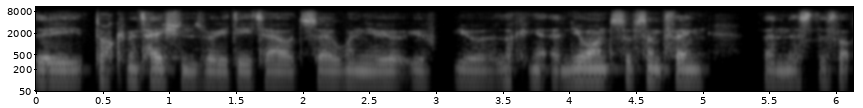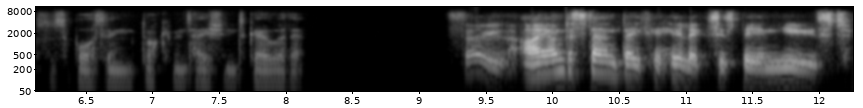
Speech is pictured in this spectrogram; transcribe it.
the documentation is really detailed. So when you you you're looking at a nuance of something, then there's there's lots of supporting documentation to go with it. So I understand Data Helix is being used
